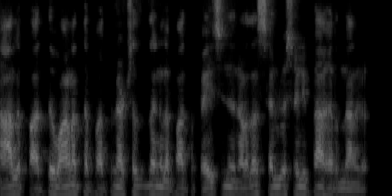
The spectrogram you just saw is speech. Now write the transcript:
நாளை பார்த்து, வானத்தை பார்த்து, நட்சத்திரங்களை பார்த்து பயிர் செஞ்சதுனால தான் செல்வ செழிப்பாக இருந்தார்கள்.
